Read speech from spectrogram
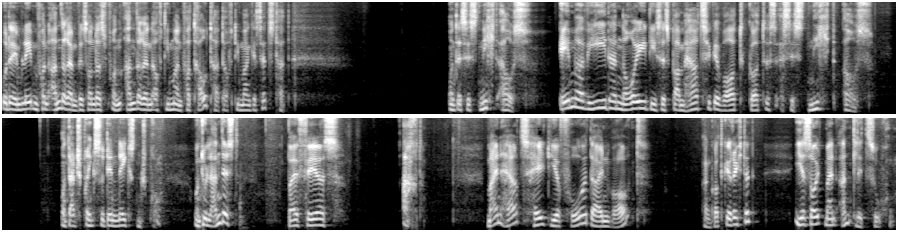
oder im Leben von anderen, besonders von anderen, auf die man vertraut hat, auf die man gesetzt hat. Und es ist nicht aus. Immer wieder neu dieses barmherzige Wort Gottes, es ist nicht aus. Und dann springst du den nächsten Sprung. Und du landest bei Vers 8. Mein Herz hält dir vor dein Wort, an Gott gerichtet, ihr sollt mein Antlitz suchen.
